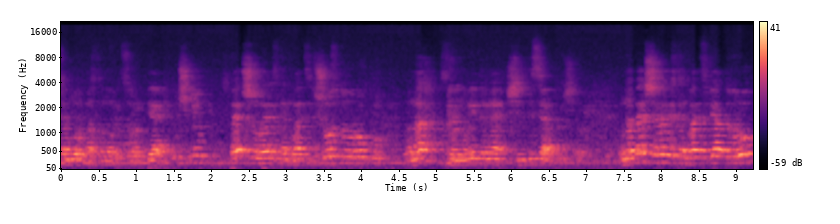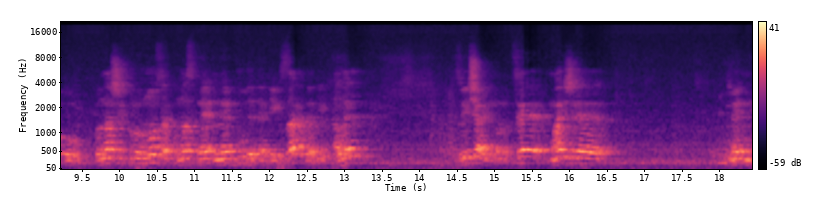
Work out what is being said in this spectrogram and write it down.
ця норма становить 45 учнів, з 1 вересня 26 року вона становитиме 60 учнів. На 1 вересня 25 року по наших прогнозах у нас не, не буде таких закладів, але звичайно, це майже ми-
